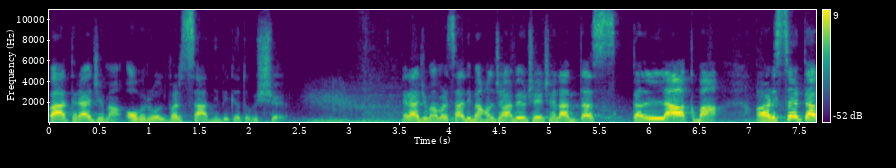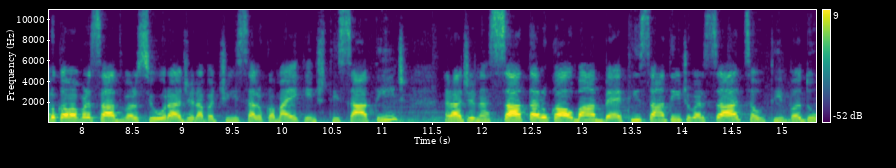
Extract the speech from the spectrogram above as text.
વાત રાજ્યમાં ઓવરઓલ વરસાદની વિગતો વિશે. રાજ્યમાં વરસાદી માહોલ જામ્યો છે. છેલ્લા દસ કલાકમાં અડસઠ તાલુકામાં વરસાદ વરસ્યો. રાજ્યના પચીસ તાલુકામાં એક ઇંચથી સાત ઇંચ. રાજ્યના સાત તાલુકાઓમાં બેથી સાત ઇંચ વરસાદ. સૌથી વધુ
